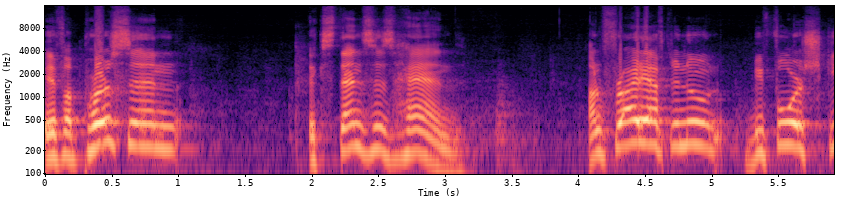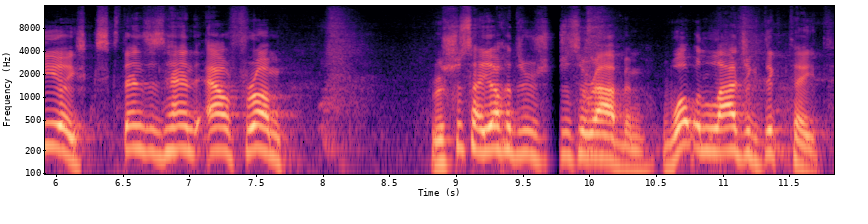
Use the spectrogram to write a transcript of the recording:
if a person extends his hand on Friday afternoon before Shkia, he extends his hand out from. What would logic dictate?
